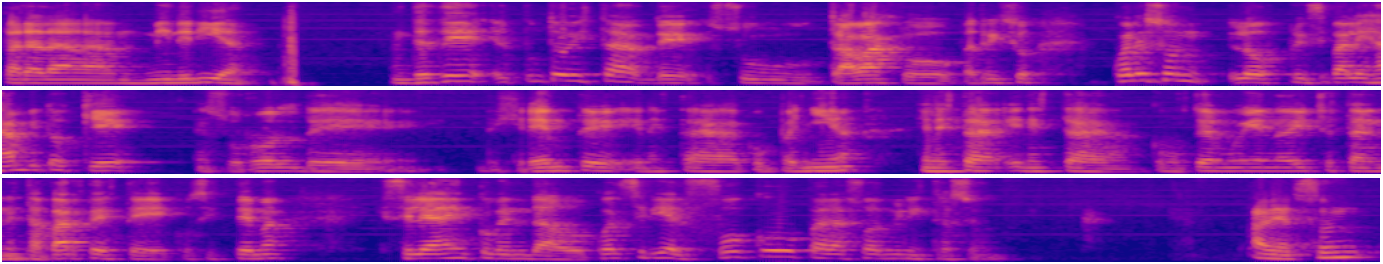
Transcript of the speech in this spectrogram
para la Minería. Desde el punto de vista de su trabajo, Patricio, ¿cuáles son los principales ámbitos que, en su rol de, gerente en esta compañía, en esta, en esta, como usted muy bien ha dicho, están en esta parte de este ecosistema, se le ha encomendado? ¿Cuál sería el foco para su administración? a ver, son,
